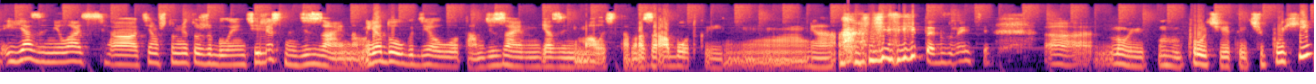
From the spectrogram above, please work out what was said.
и я занялась а, тем, что мне тоже было интересно, дизайном. Я долго делала там дизайн, я занималась там разработкой визиток, знаете, а, ну и прочей этой чепухи.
